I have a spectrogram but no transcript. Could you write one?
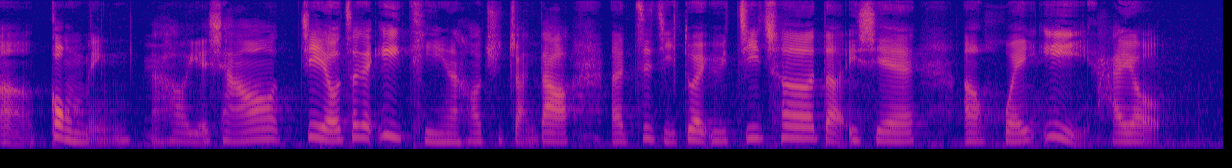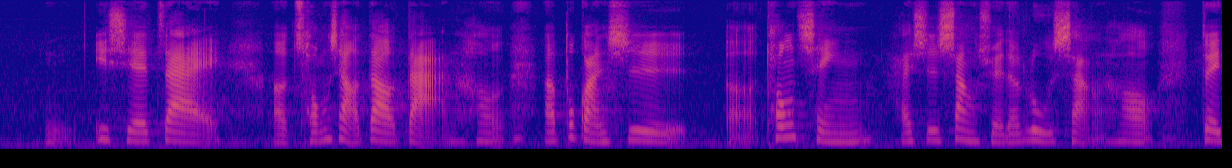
呃，共鸣，然后也想要借由这个议题，然后去转到呃自己对于机车的一些呃回忆，还有嗯一些在呃从小到大，然后呃不管是呃通勤还是上学的路上，然后对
